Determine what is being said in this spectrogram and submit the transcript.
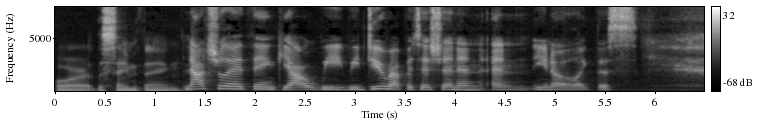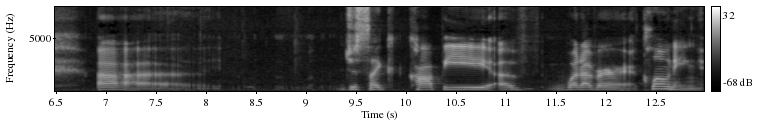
or the same thing. naturally i think yeah we we do repetition and and you know like this uh just like copy of whatever cloning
